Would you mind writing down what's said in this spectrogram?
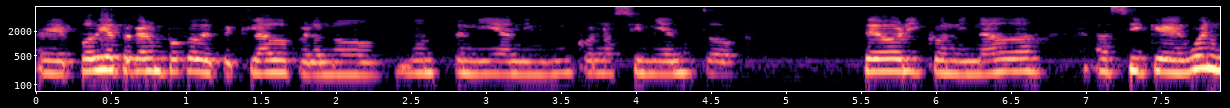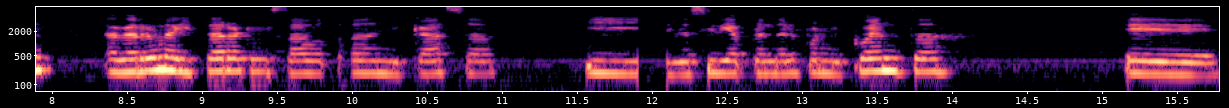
Eh, podía tocar un poco de teclado, pero no, no tenía ningún conocimiento teórico ni nada. Así que bueno, agarré una guitarra que estaba botada en mi casa y decidí aprender por mi cuenta. Eh,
